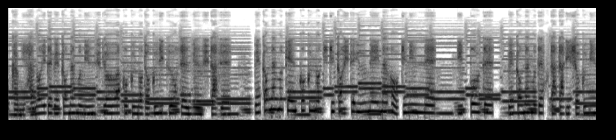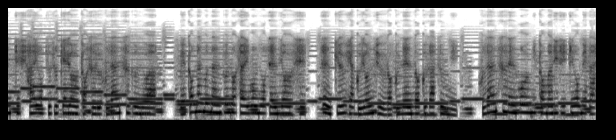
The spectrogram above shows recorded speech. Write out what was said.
2日にハノイでベトナム民主共和国の独立を宣言したぜ。ベトナム建国の父として有名なホーチミンね。一方で、ベトナムで再び植民地支配を続けようとするフランス軍は、ベトナム南部のサイゴンを占領し、1946年6月に、フランス連合に泊まり自治を目指す、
